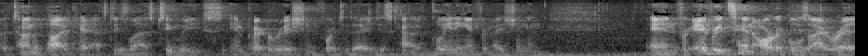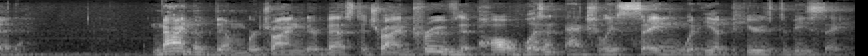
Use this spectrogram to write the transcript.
a ton of podcasts these last two weeks in preparation for today, just kind of gleaning information. And, and for every 10 articles I read, nine of them were trying their best to try and prove that Paul wasn't actually saying what he appears to be saying.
